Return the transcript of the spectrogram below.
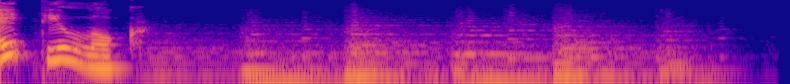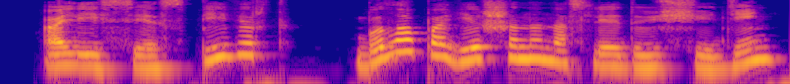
Эпилог Алисия Спиверт была повешена на следующий день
